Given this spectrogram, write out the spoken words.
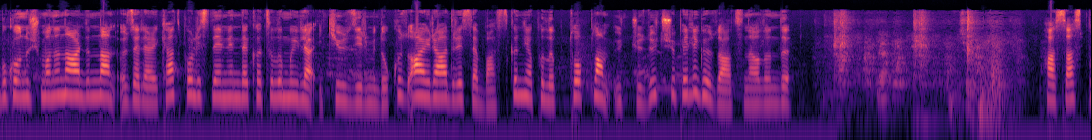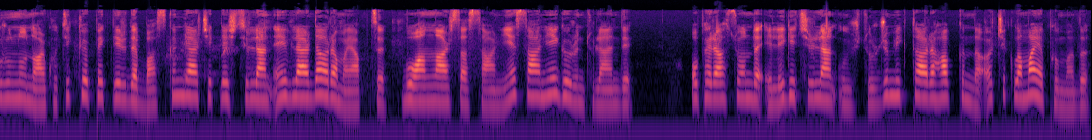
Bu konuşmanın ardından özel harekat polislerinin de katılımıyla 229 ayrı adrese baskın yapılıp toplam 303 şüpheli gözaltına alındı. Hassas burunlu narkotik köpekleri de baskın gerçekleştirilen evlerde arama yaptı. Bu anlarsa saniye saniye görüntülendi. Operasyonda ele geçirilen uyuşturucu miktarı hakkında açıklama yapılmadı.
